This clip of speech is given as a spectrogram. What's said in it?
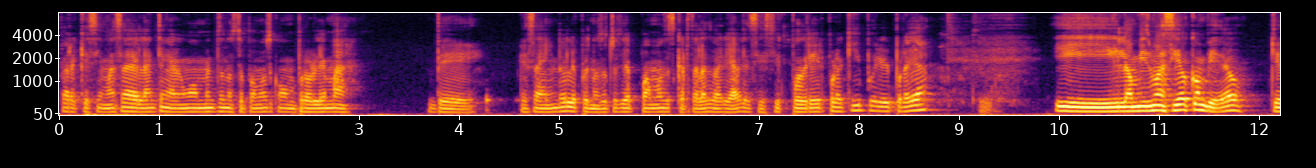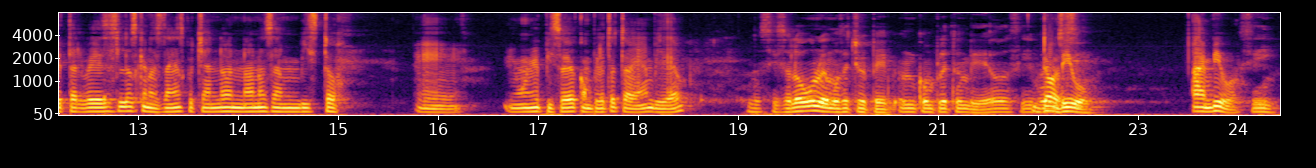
para que si más adelante en algún momento nos topamos con un problema de esa índole, pues nosotros ya podamos descartar las variables y decir, podría ir por aquí, podría ir por allá. Y lo mismo ha sido con video, que tal vez los que nos están escuchando no nos han visto eh, un episodio completo todavía en video. No sé, solo uno hemos hecho un completo en video, sí, fue en Dos. vivo. Ah, en vivo. Sí,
